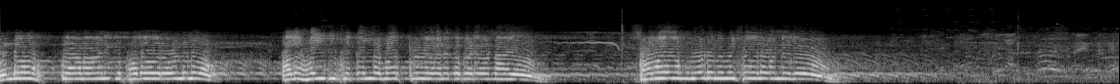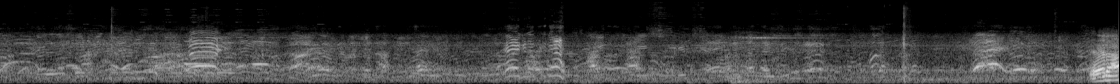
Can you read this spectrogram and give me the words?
రెండవ స్థానానికి పదవ రౌండ్లో పదహైదు సెకండ్లు మాత్రమే వెనకబడి ఉన్నాయి. సమయం మూడు నిమిషాలు ఉన్నది. ఏరా?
